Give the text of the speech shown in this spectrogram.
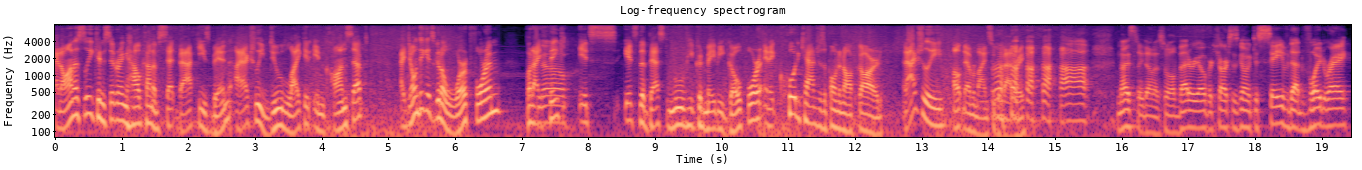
And honestly, considering how kind of set back he's been, I actually do like it in concept. I don't think it's going to work for him, but I no. think it's it's the best move he could maybe go for, and it could catch his opponent off guard. And actually, oh, never mind, super battery. Nicely done as well. Battery overcharge is going to save that Void Ray.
